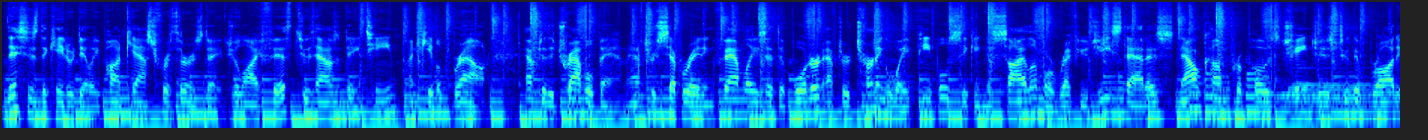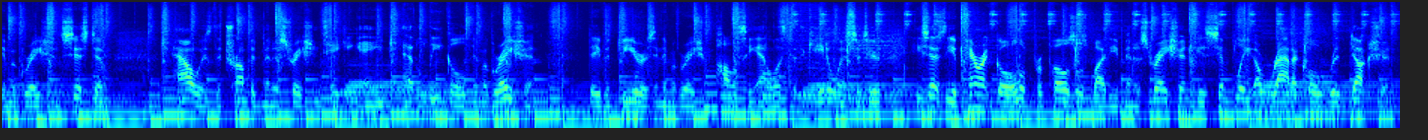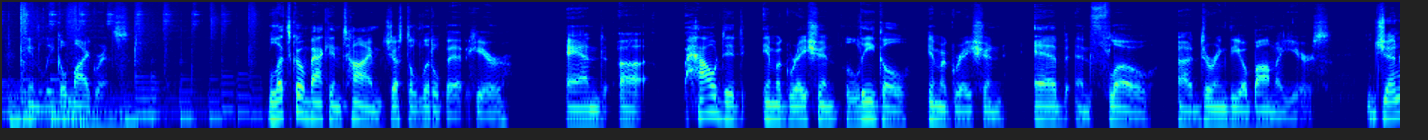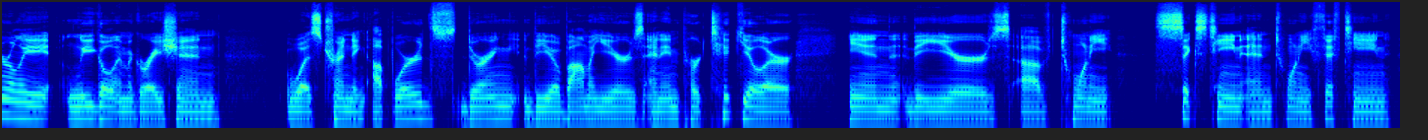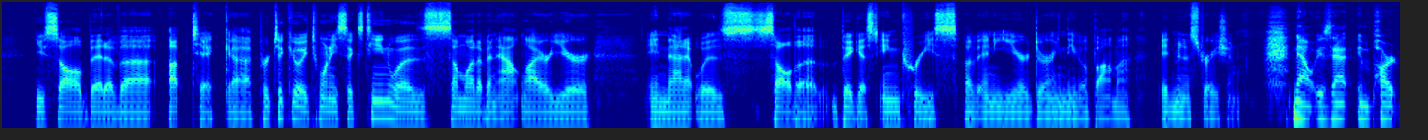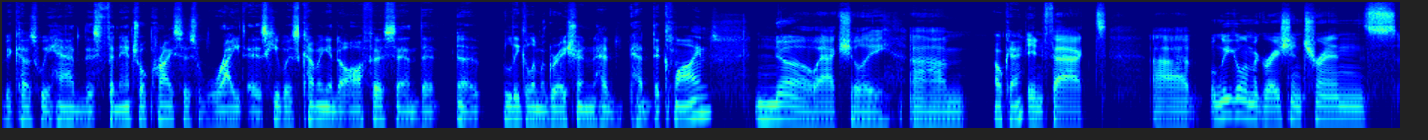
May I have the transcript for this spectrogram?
This is the Cato Daily Podcast for Thursday, July 5th, 2018. I'm Caleb Brown. After the travel ban, after separating families at the border, after turning away people seeking asylum or refugee status, now come proposed changes to the broad immigration system. How is the Trump administration taking aim at legal immigration? David Bier is an immigration policy analyst at the Cato Institute. He says the apparent goal of proposals by the administration is simply a radical reduction in legal migrants. Let's go back in time just a little bit here. And uh, how did immigration, legal immigration, ebb and flow uh, during the Obama years? Generally, legal immigration was trending upwards during the Obama years, and in particular in the years of 2016 and 2015 you saw a bit of a uptick. Uh, particularly 2016 was somewhat of an outlier year in that it was saw the biggest increase of any year during the Obama administration. Now, is that in part because we had this financial crisis right as he was coming into office, and that uh, legal immigration had had declined? No, actually. Um, okay. In fact, uh, legal immigration trends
